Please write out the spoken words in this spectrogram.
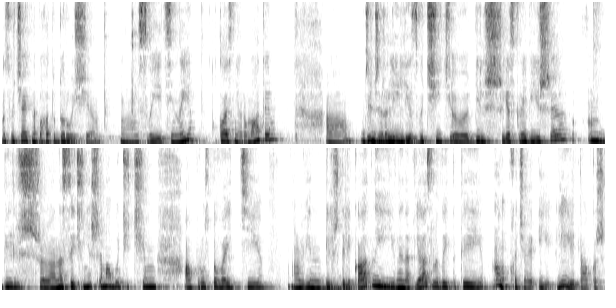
звучать набагато дорожче своєї ціни. Класні аромати. Джинджер Лілі звучить е, більш яскравіше, більш е, насиченіше, мабуть, чим просто в IT. Він більш делікатний, ненав'язливий такий, ну, хоча і Лілі також,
